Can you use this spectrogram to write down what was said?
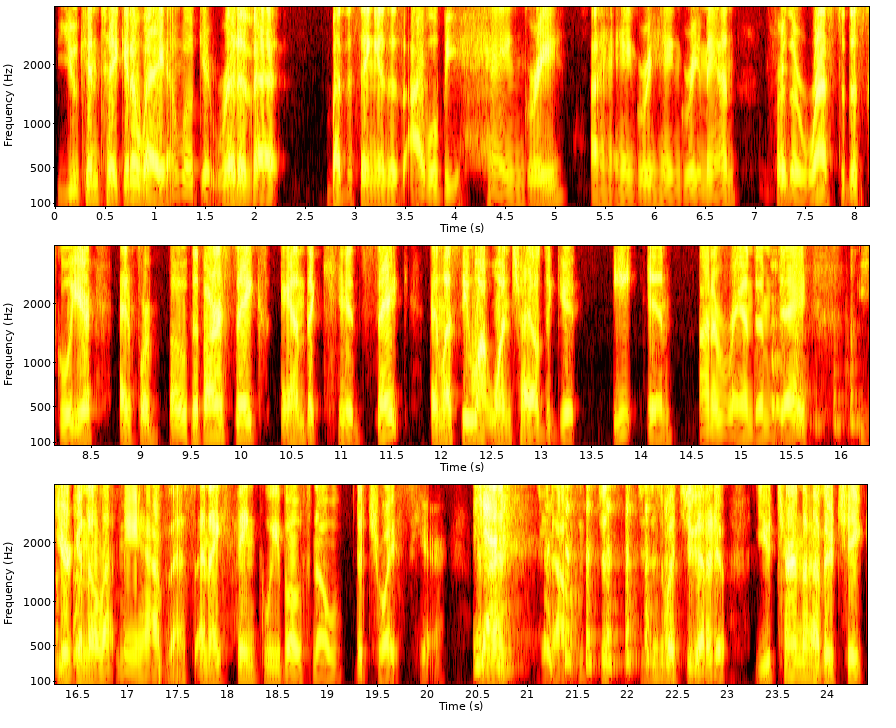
You can take it away and we'll get rid of it. But the thing is, is I will be hangry, a hangry, hangry man for the rest of the school year. And for both of our sakes and the kids' sake, unless you want one child to get eaten on a random day, you're gonna let me have this. And I think we both know the choice here. And yeah. then, you know, just this is what you got to do. You turn the other cheek.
